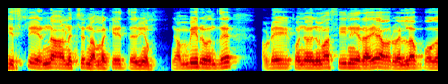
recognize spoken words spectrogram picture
ஹிஸ்ட்ரி என்ன ஆணுச்சு நமக்கே தெரியும். கம்பீர் வந்து அப்படியே கொஞ்சம் கொஞ்சமாக சீனியர் ஆகி அவர் வெளில போக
